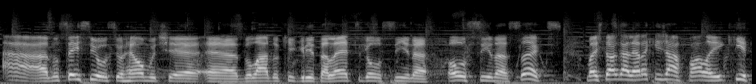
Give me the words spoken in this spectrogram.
ah, não sei se o, se o Helmut é, é do lado que grita Let's Go Cena ou Cena Sucks, mas tem uma galera que já fala aí que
